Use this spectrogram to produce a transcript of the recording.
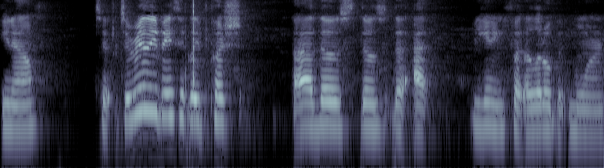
You know, to to really basically push uh, those those the at beginning foot a little bit more.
